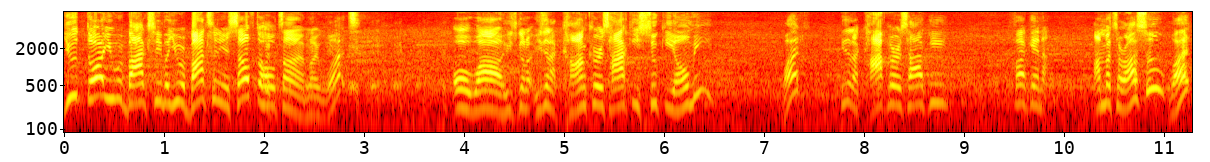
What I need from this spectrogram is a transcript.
You thought you were boxing, but you were boxing yourself the whole time. Like what? Oh wow, he's gonna he's gonna conquer his Haki Tsukiyomi? What? He's gonna conquer his Haki? Fucking Amaterasu? What?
